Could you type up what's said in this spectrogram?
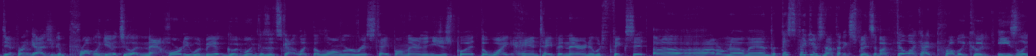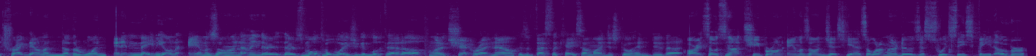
different guys you could probably give it to. Like Matt Hardy would be a good one because it's got like the longer wrist tape on there, and then you just put the white hand tape in there and it would fix it. Uh, I don't know, man. But this figure's not that expensive. I feel like I probably could easily track down another one, and it may be on Amazon. I mean, there, there's multiple ways you could look that up. I'm going to check right now because if that's the case, I might just go ahead and do that. Alright, so it's not cheaper on Amazon just yet. So what I'm going to do is just switch these feet over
